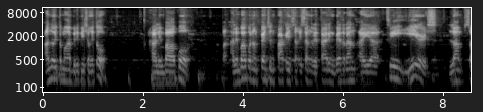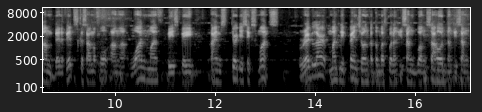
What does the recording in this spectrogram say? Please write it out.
Ano itong mga benepisyong ito? Halimbawa po, halimbawa po ng pension package ng isang retiring veteran ay 3 uh, years lump sum benefits kasama po ang 1 uh, month base pay times 36 months. Regular monthly pension katumbas po ng isang buwang sahod ng isang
